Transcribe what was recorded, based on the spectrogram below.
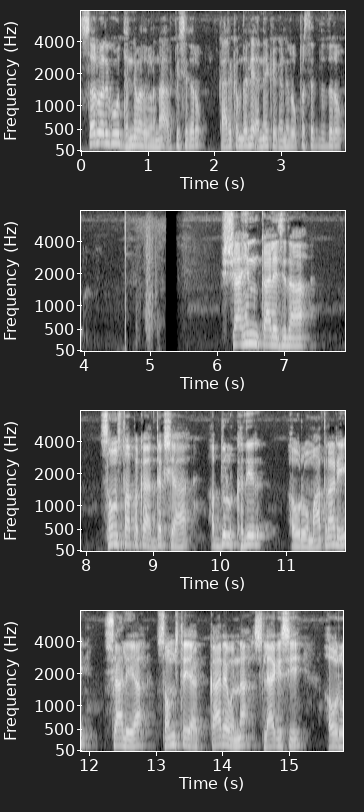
ಸರ್ವರಿಗೂ ಧನ್ಯವಾದಗಳನ್ನು ಅರ್ಪಿಸಿದರು. ಕಾರ್ಯಕ್ರಮದಲ್ಲಿ ಅನೇಕ ಗಣ್ಯರು ಉಪಸ್ಥಿತರಿದ್ದರು. ಶಾಹಿನ್ ಕಾಲೇಜಿನ ಸಂಸ್ಥಾಪಕ ಅಧ್ಯಕ್ಷ ಅಬ್ದುಲ್ ಖದೀರ್ ಅವರು ಮಾತನಾಡಿ, ಶಾಲೆಯ ಸಂಸ್ಥೆಯ ಕಾರ್ಯವನ್ನು ಶ್ಲಾಘಿಸಿ ಅವರು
